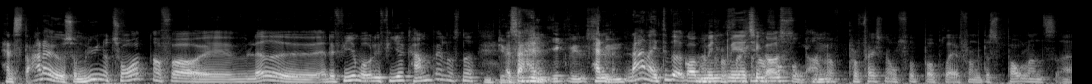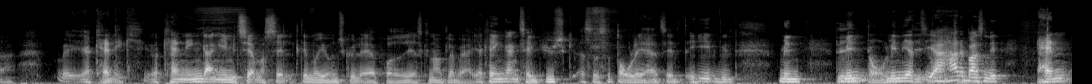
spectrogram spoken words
Han starter jo som lyn og torden og får øh, lavet, er det fire mål i fire kampe eller sådan noget? Men det er altså, han, han ikke vil spille. Han, nej, nej, det ved jeg godt, men, men jeg tænker også, I'm a professional football player from the Poland. Uh, jeg kan ikke. Jeg kan ikke engang imitere mig selv. Det må jeg undskylde, at jeg prøvede. Jeg skal nok lade være. Jeg kan ikke engang tale jysk. Altså, så dårlig er jeg til det. Det er helt vildt. Men, det er men, dårligt. men jeg, jeg har det bare sådan lidt, han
